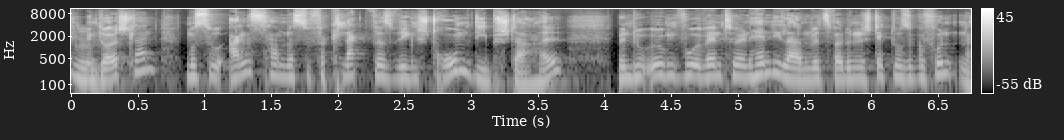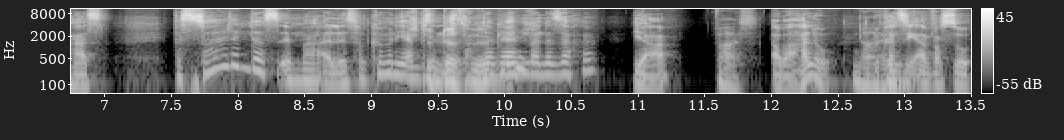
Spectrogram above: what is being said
Mhm. In Deutschland musst du Angst haben, dass du verknackt wirst wegen Stromdiebstahl, wenn du irgendwo eventuell ein Handy laden willst, weil du eine Steckdose gefunden hast. Was soll denn das immer alles? Können wir nicht ein bisschen entspannter werden an der Sache? Ja. Was? Aber hallo, Nein. du kannst nicht einfach so,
